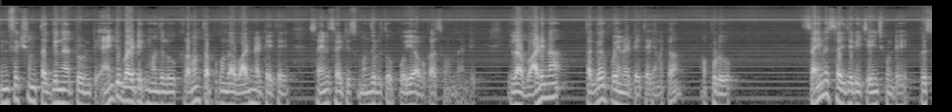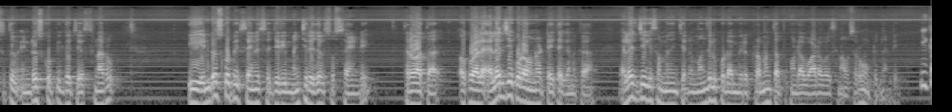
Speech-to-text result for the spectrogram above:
ఇన్ఫెక్షన్ తగ్గినటువంటి యాంటీబయాటిక్ మందులు క్రమం తప్పకుండా వాడినట్టయితే సైనసైటిస్ మందులతో పోయే అవకాశం ఉందండి. ఇలా వాడినా తగ్గకపోయినట్టయితే కనుక అప్పుడు సైనస్ సర్జరీ చేయించుకుంటే ప్రస్తుతం ఎండోస్కోపిక్గా చేస్తున్నారు. ఈ ఎండోస్కోపిక్ సైనస్ సర్జరీ మంచి రిజల్ట్స్ వస్తాయండి. తర్వాత ఒకవేళ ఎలర్జీ కూడా ఉన్నట్టయితే కనుక ఎలర్జీకి సంబంధించిన మందులు కూడా మీరు క్రమం తప్పకుండా వాడవలసిన అవసరం ఉంటుందండి. ఇక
